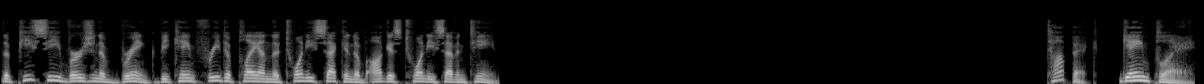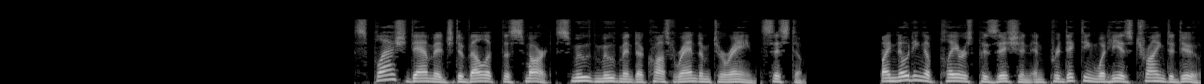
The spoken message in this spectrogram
The PC version of Brink became free to play on the 22nd of August 2017. Topic: Gameplay Splash Damage developed the SMART smooth movement across random terrain system. By noting a player's position and predicting what he is trying to do,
